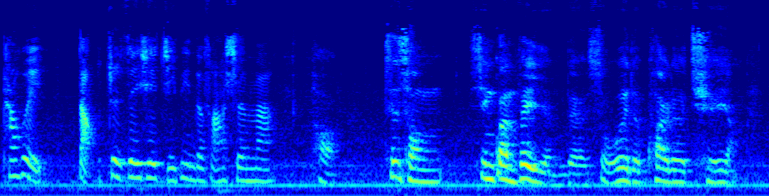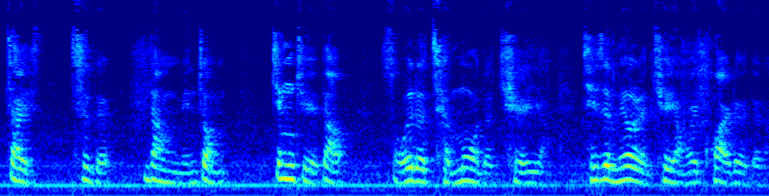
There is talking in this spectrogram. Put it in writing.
它会导致这些疾病的发生吗？好，自从新冠肺炎的所谓的快乐缺氧，再次的让民众惊觉到所谓的沉默的缺氧，其实没有人缺氧会快乐的啦，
